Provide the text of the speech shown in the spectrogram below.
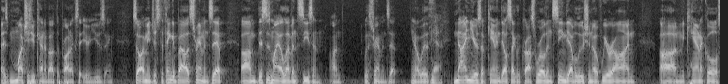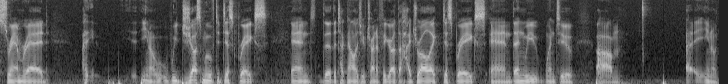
as much as you can about the products that you're using. So, I mean, just to think about SRAM and Zipp, um, this is my 11th season on with SRAM and Zipp you know, with yeah. nine years of Cannondale Cyclocross World and seeing the evolution of we were on uh, mechanical SRAM Red. I, you know, we just moved to disc brakes and the the technology of trying to figure out the hydraulic disc brakes, and then we went to, um, uh, you know,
